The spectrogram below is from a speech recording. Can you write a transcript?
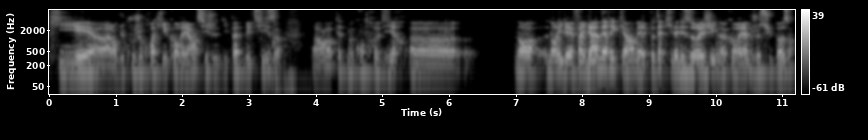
qui est alors du coup je crois qu'il est coréen si je dis pas de bêtises. Alors on va peut-être me contredire. Non non il est enfin il est américain mais peut-être qu'il a des origines coréennes je suppose.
